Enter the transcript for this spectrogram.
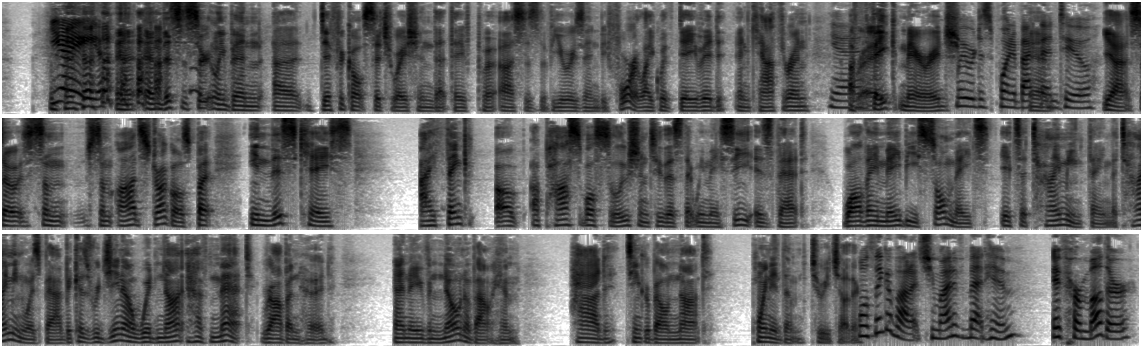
Yay! and, and this has certainly been a difficult situation that they've put us as the viewers in before, like with David and Catherine, Yeah. a Right. fake marriage. we were disappointed back then too. Yeah, so some some odd struggles, but in this case, I think a, a possible solution to this that we may see is that while they may be soulmates, it's a timing thing. The timing was bad because Regina would not have met Robin Hood and even known about him had Tinkerbell not pointed them to each other. Well, think about it. She might have met him if her mother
